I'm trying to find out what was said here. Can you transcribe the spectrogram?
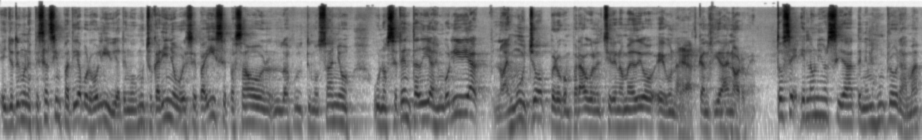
Eh, yo tengo una especial simpatía por Bolivia, tengo mucho cariño por ese país, he pasado en los últimos años unos 70 días en Bolivia, no es mucho, pero comparado con el chileno medio es una cantidad enorme. Entonces, en la universidad tenemos un programa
